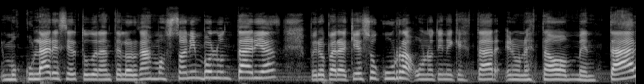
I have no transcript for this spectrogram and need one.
musculares, ¿cierto? Durante el orgasmo son involuntarias, pero para que eso ocurra uno tiene que estar en un estado mental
